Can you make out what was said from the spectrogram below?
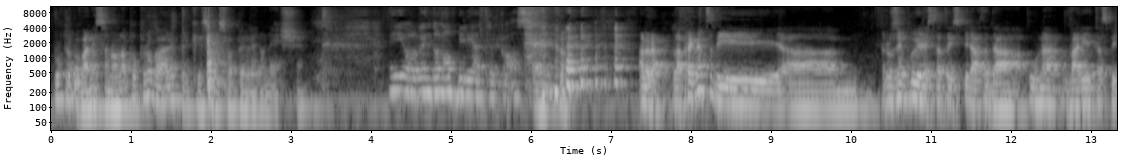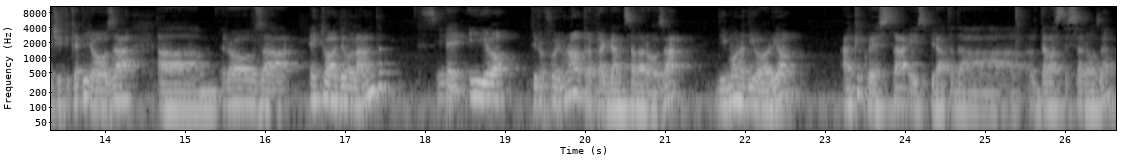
Purtroppo Vanessa non la può provare perché sulla sua pelle non esce. Io rendo nobili altre cose. Ecco. Allora, la fragranza di uh, Rosenquist è stata ispirata da una varietà specifica di rosa, ehm, rosa Etoile de Hollande, Sì. e io tiro fuori un'altra fragranza alla rosa di Mona di Orio, anche questa è ispirata da- dalla stessa rosa,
